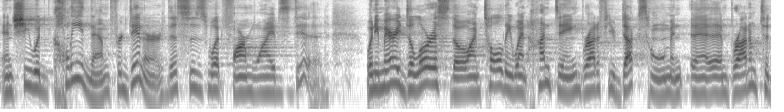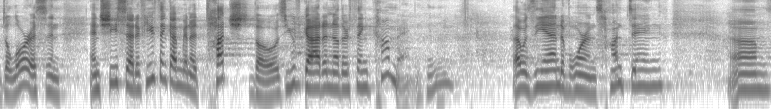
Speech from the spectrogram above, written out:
and she would clean them for dinner. This is what farm wives did. When he married Dolores, though, I'm told he went hunting, brought a few ducks home, and, and brought them to Dolores. And, and she said, If you think I'm going to touch those, you've got another thing coming. Hmm? That was the end of Warren's hunting. Um,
